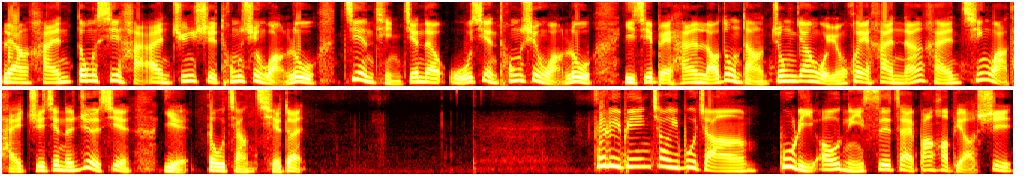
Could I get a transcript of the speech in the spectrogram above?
两韩东西海岸军事通讯网络、舰艇间的无线通讯网络，以及北韩劳动党中央委员会和南韩青瓦台之间的热线，也都将切断。菲律宾教育部长布里欧尼斯在八号表示，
